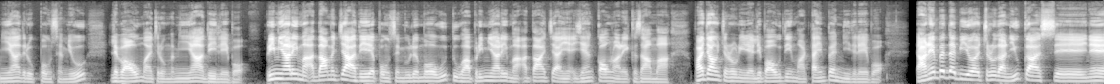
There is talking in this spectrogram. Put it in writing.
မြင်ရတယ်လို့ပုံစံမျိုးလီဗာပူးမှာကျွန်တော်မမြင်ရသေးလေပေါ့။ပရီးမီးယားလိမှာအသားမကျသေးတဲ့ပုံစံမျိုးလည်းမဟုတ်ဘူး။သူဟာပရီးမီးယားလိမှာအသားကျရင်အရန်ကောင်းလာတဲ့ကစားမှာဘာကြောင့်ကျွန်တော်နေတဲ့လီဗာပူးအသင်းမှာတိုင်ပတ်နေတယ်လေပေါ့။ဒါနဲ့ပတ်သက်ပြီးတော့ကျွန်တော်တို့ကနျူကာဆယ်နဲ့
